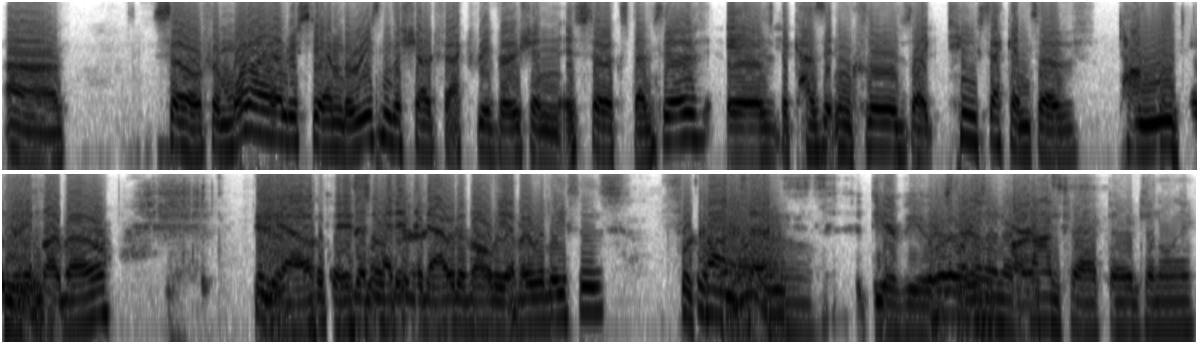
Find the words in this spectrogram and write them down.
Uh, so from what i understand the reason the shout factory version is so expensive is because it includes like two seconds of talk mm-hmm. barbeau. Yeah. Okay so edited for, out of all the other releases for context dear viewers there's a part, contract originally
